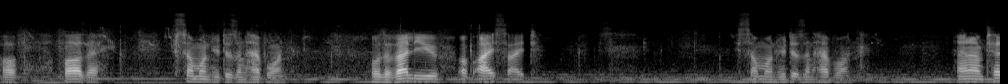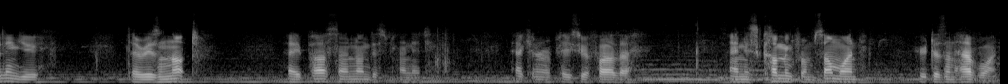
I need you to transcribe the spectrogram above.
of a father is someone who doesn't have one. Or the value of eyesight is someone who doesn't have one. And I'm telling you, there is not a person on this planet that can replace your father. And it's coming from someone who doesn't have one.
